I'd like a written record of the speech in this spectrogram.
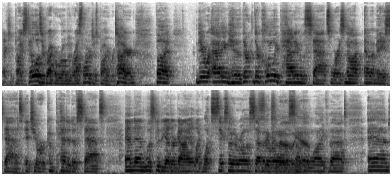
actually probably still is a Greco Roman wrestler, just probably retired. But they were adding his they're they're clearly padding the stats where it's not MMA stats, it's your competitive stats. And then listed the other guy at like what six in a row, seven in a row, row, something yeah. like that. And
